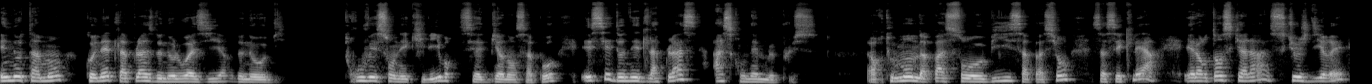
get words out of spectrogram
et notamment connaître la place de nos loisirs, de nos hobbies. Trouver son équilibre, c'est être bien dans sa peau et c'est donner de la place à ce qu'on aime le plus. Alors tout le monde n'a pas son hobby, sa passion, ça c'est clair. Et alors dans ce cas-là, ce que je dirais,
